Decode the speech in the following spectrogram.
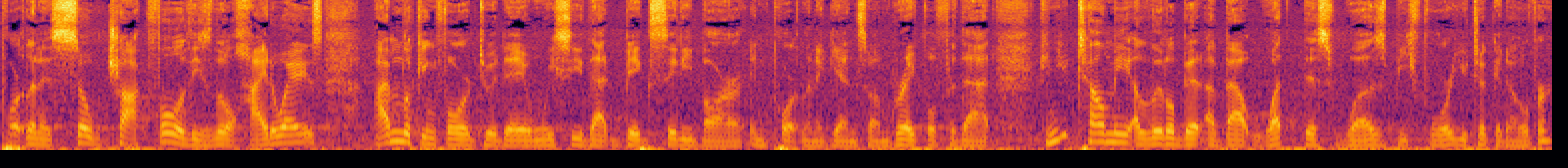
Portland is so chock full of these little hideaways. I'm looking forward to a day when we see that big city bar in Portland again. So I'm grateful for that. Can you tell me a little bit about what this was before you took it over?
